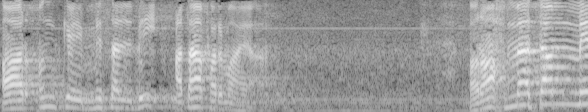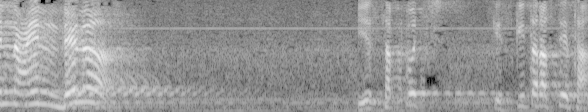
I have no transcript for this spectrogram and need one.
اور ان کے مثل بھی عطا فرمایا۔ رحمتم من عندنا۔ یہ سب کچھ کس کی طرف سے تھا؟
